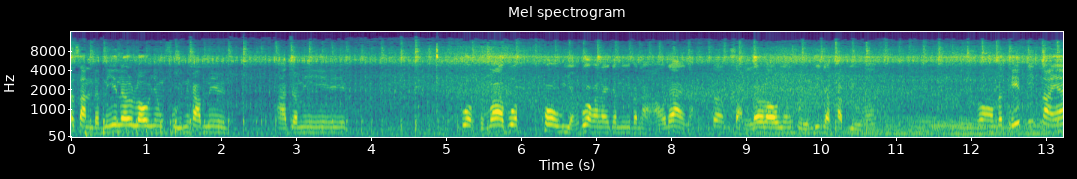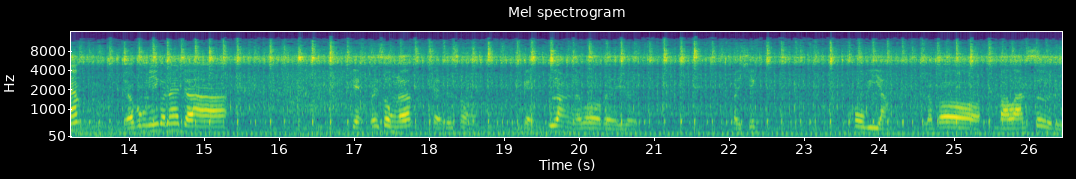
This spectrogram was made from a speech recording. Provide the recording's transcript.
ถ้าสั่นแบบนี้แล้วเรายังฝืนขับนี่อาจจะมี พวกผมว่าพวกข้อเหวี่ยงพวกอะไรจะมีปัญหาได้นะถ้าสั่นแล้วเรายังฝืนที่จะขับอยู่นะก็มาเทสนิดหน่อยครับเดี๋ยวพรุ่งนี้ก็น่าจะ แกะไปส่งแล้ว แกะไปส่ง แกะเครื่องแล้วก็ไปไปไปเช็คโคเวียง แล้วก็บาลานเซอร์ดู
